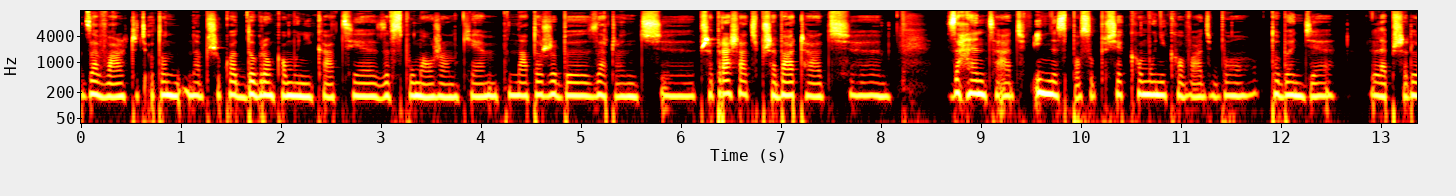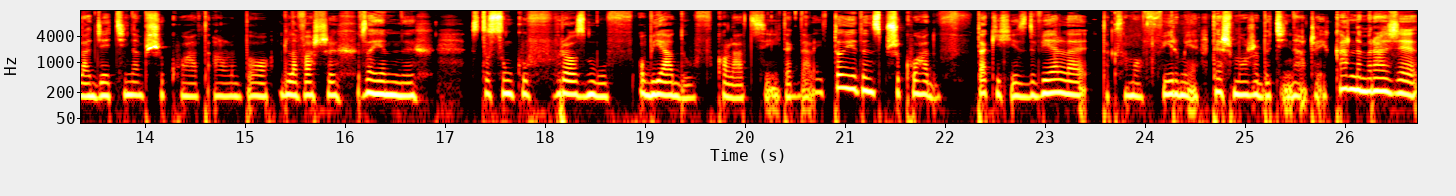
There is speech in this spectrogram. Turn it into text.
zawalczyć o tą na przykład dobrą komunikację ze współmałżonkiem, na to, żeby zacząć e, przepraszać, przebaczać, e, zachęcać, w inny sposób się komunikować, bo to będzie lepsze dla dzieci na przykład, albo dla waszych wzajemnych stosunków, rozmów, obiadów, kolacji itd. Tak to jeden z przykładów. Takich jest wiele, tak samo w firmie też może być inaczej. W każdym razie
